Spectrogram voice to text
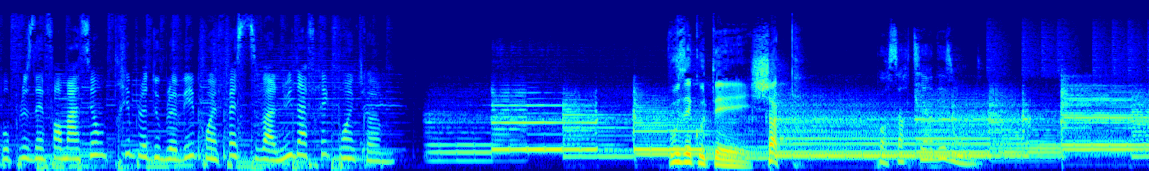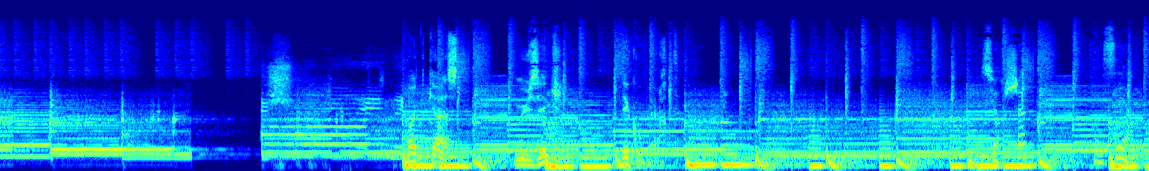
Pour plus d'informations, www.festivalnuitdafrique.com. Vous écoutez Choc pour sortir des ondes. Podcast, musique, découverte. Sur choc.ca.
